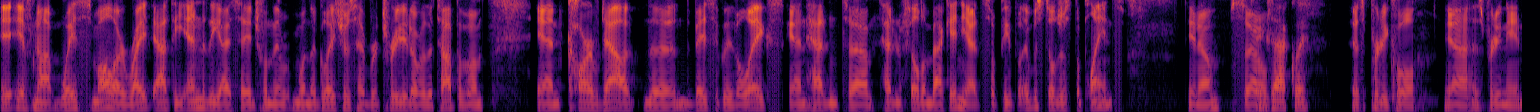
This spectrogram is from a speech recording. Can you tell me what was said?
if not way smaller, right at the end of the ice age when the when the glaciers had retreated over the top of them, and carved out the, the basically the lakes and hadn't uh, hadn't filled them back in yet. So people, it was still just the plains, you know. So exactly. It's pretty cool. Yeah, it's pretty neat.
